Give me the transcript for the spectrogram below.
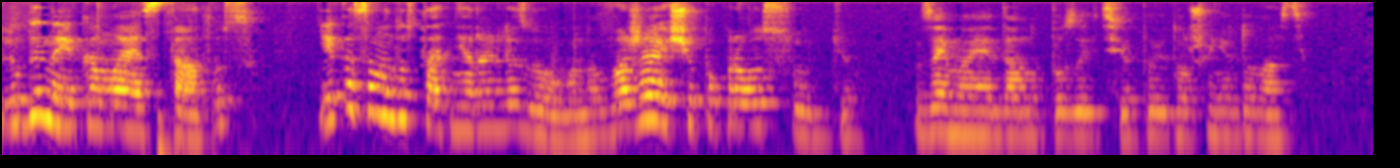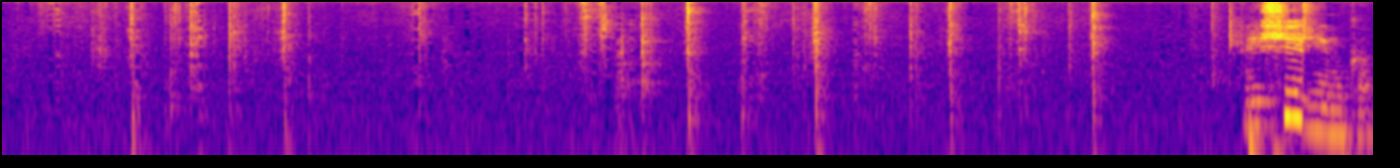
людина, яка має статус, яка самодостатньо реалізована, вважає, що по правосуддю займає дану позицію по відношенню до вас. І ще жінка,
